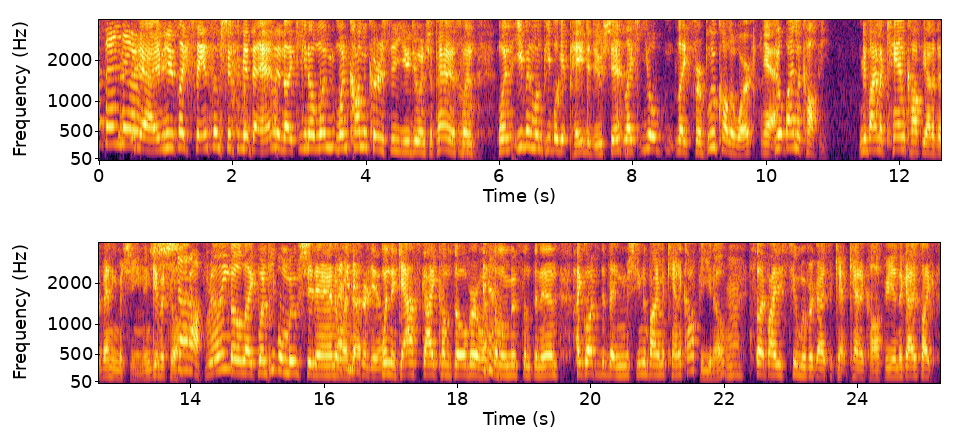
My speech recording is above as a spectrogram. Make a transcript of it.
been there. Yeah, and he's like saying some shit to me at the end, and like you know, one one common courtesy you do in Japan is when when even when people get paid to do shit, like you'll like for blue collar work, Yeah. you'll buy them a coffee. You buy them a canned coffee out of the vending machine and give it to them. Shut up, really? So like when people move shit in, or when the when the gas guy comes over, or when someone moves something in, I go out to the vending machine and buy him a can of coffee. You know, Mm. so I buy these two mover guys a can, can of coffee, and the guy's like,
